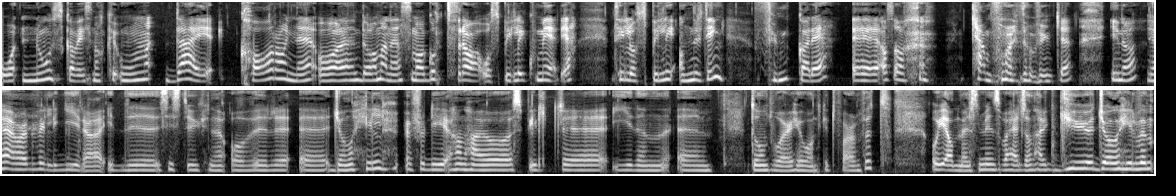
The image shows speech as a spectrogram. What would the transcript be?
Og nå skal vi snakke om de karene og damene som har gått fra å spille komedie til å spille i andre ting. Funker det? Eh, altså, hvem får det til å funke? Ina? Jeg har vært veldig gira i de siste ukene over uh, Jonah Hill. Fordi han har jo spilt uh, i den uh, Don't Worry He Won't Get Far On Foot. Og i anmeldelsen min så var jeg helt sånn Herregud, Jonah Hill, hvem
